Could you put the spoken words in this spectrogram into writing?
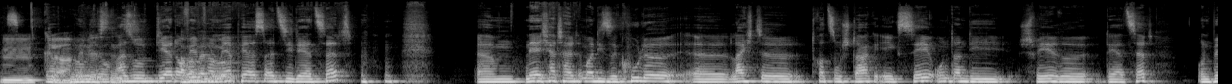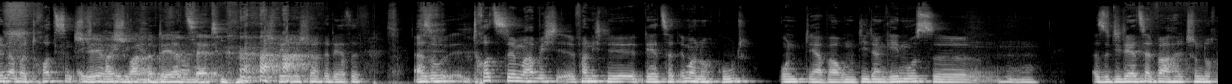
Mhm, klar, mindestens. Also die hat auf Aber jeden Fall mehr PS als die DRZ. Ähm, nee, ich hatte halt immer diese coole, äh, leichte, trotzdem starke EXC und dann die schwere DRZ und bin aber trotzdem echt Schwere, schwache DRZ. Schwere, schwache DRZ. Also trotzdem habe ich, fand ich die DRZ immer noch gut. Und ja, warum die dann gehen musste, hm, also die DRZ war halt schon doch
